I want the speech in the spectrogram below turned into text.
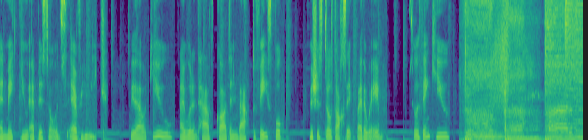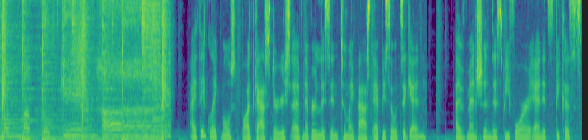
and make new episodes every week. Without you, I wouldn't have gotten back to Facebook which is still toxic, by the way. So thank you. I think, like most podcasters, I've never listened to my past episodes again. I've mentioned this before, and it's because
